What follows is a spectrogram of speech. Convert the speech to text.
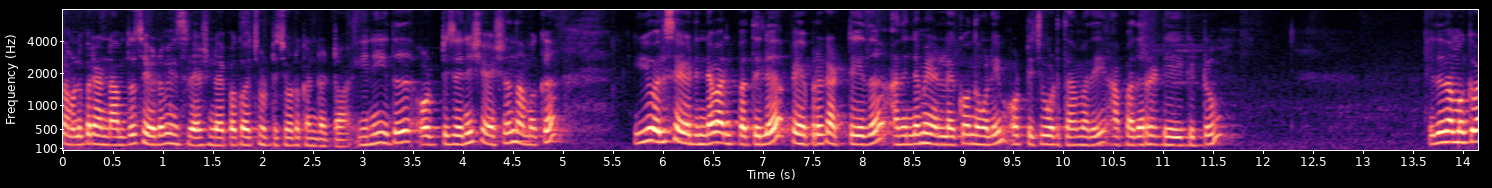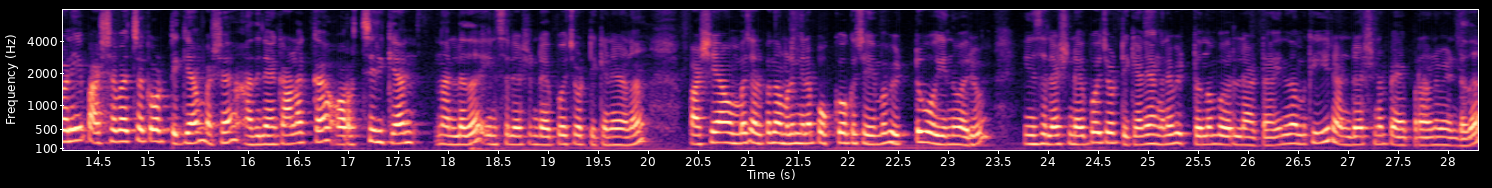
നമ്മളിപ്പോൾ രണ്ടാമത്തെ സൈഡും ഇൻസുലേഷൻ ടൈപ്പൊക്കെ വെച്ച് ഒട്ടിച്ചു കൊടുക്കണ്ട കേട്ടോ ഇനി ഇത് ഒട്ടിച്ചതിന് ശേഷം നമുക്ക് ഈ ഒരു സൈഡിന്റെ വലുപ്പത്തിൽ പേപ്പർ കട്ട് ചെയ്ത് അതിന്റെ മുകളിലേക്ക് ഒന്നും കൂടിയും ഒട്ടിച്ചു കൊടുത്താൽ മതി. അപ്പോൾ അത് റെഡിയായി കിട്ടും. ഇത് നമുക്ക് വേണമെങ്കിൽ പശ വെച്ചൊക്കെ ഒട്ടിക്കാം. പക്ഷേ അതിനേക്കാളൊക്കെ ഉറച്ചിരിക്കാൻ നല്ലത് ഇൻസുലേഷൻ ടൈപ്പ് വെച്ച് ഒട്ടിക്കണതാണ് പശയാവുമ്പോൾ ചിലപ്പോൾ നമ്മളിങ്ങനെ പൊക്കുകയൊക്കെ ചെയ്യുമ്പോൾ വിട്ടുപോയി എന്ന് വരും. ഇൻസുലേഷൻ ടൈപ്പ് വെച്ച് ഒട്ടിക്കുകയാണെങ്കിൽ അങ്ങനെ വിട്ടൊന്നും പോരില്ല കേട്ടോ ഇനി നമുക്ക് ഈ രണ്ട് കഷ്ണം പേപ്പറാണ് വേണ്ടത്.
